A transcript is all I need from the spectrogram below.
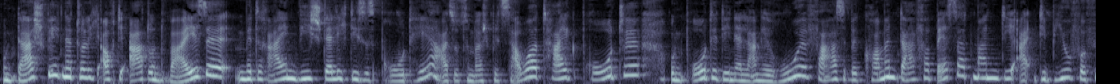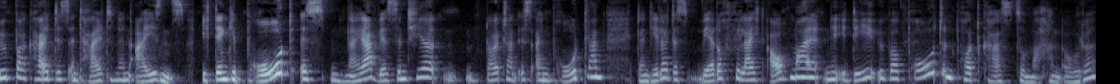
und da spielt natürlich auch die Art und Weise mit rein, wie stelle ich dieses Brot her. Also zum Beispiel Sauerteigbrote und Brote, die eine lange Ruhephase bekommen, da verbessert man die, die Bioverfügbarkeit des enthaltenen Eisens. Ich denke, Brot ist, naja, wir sind hier, Deutschland ist ein Brotland. Daniela, das wäre doch vielleicht auch mal eine Idee, über Brot einen Podcast zu machen, oder?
